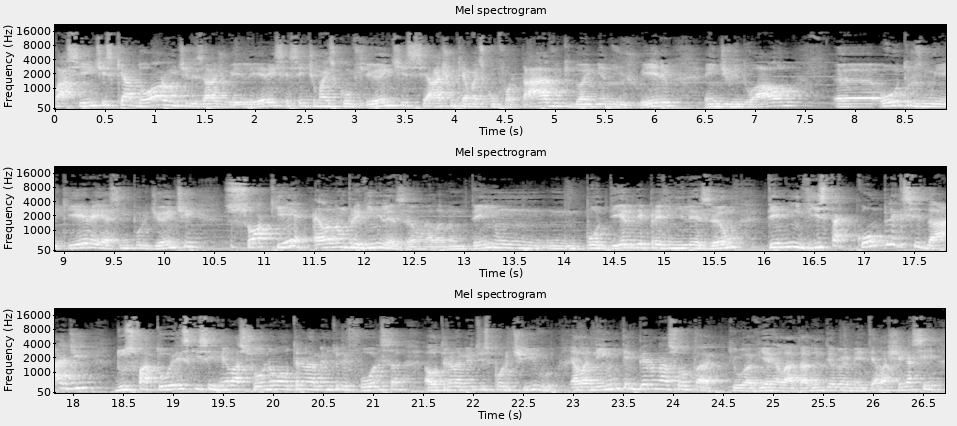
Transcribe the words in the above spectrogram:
pacientes que adoram utilizar a joelheira e se sentem mais confiantes, se acham que é mais confortável, que dói menos o joelho, é individual uh, outros munhequeira e assim por diante, só que ela não previne lesão, ela não tem um, um poder de prevenir lesão, tendo em vista a complexidade dos fatores que se relacionam ao treinamento de força, ao treinamento esportivo. Ela nem um tempero na sopa que eu havia relatado anteriormente, ela chega a ser.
